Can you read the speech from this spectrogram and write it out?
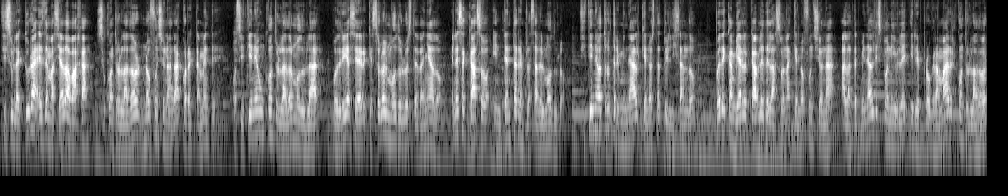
Si su lectura es demasiado baja, su controlador no funcionará correctamente. O si tiene un controlador modular, podría ser que solo el módulo esté dañado. En ese caso, intenta reemplazar el módulo. Si tiene otro terminal que no está utilizando, Puede cambiar el cable de la zona que no funciona a la terminal disponible y reprogramar el controlador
